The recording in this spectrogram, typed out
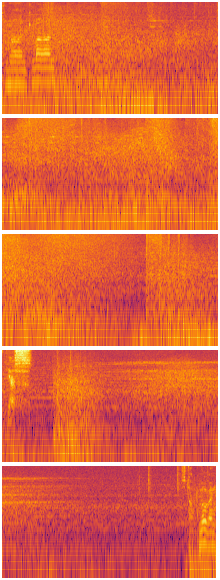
Come on, come on. Moving.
